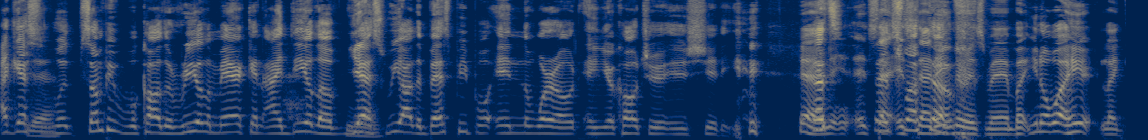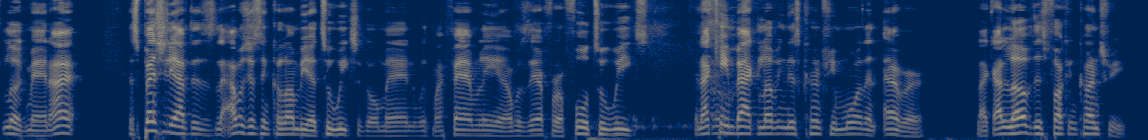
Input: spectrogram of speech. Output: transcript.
I guess Yeah. what some people would call the real American ideal of, Yeah. yes, we are the best people in the world, and your culture is shitty. Yeah, and it's that it's that up. ignorance, man. But you know what? Here, like, look, man. I, especially after this, I was just in Colombia two weeks ago, man, with my family. I was there for a full two weeks, and I came back loving this country more than ever. Like, I love this fucking country.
